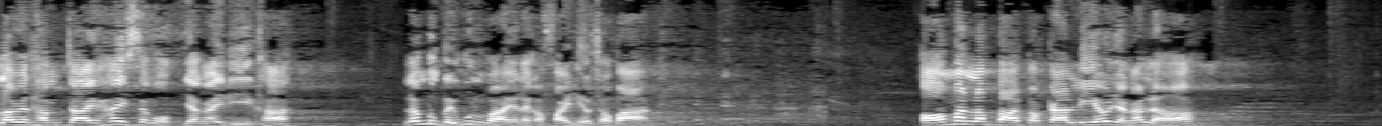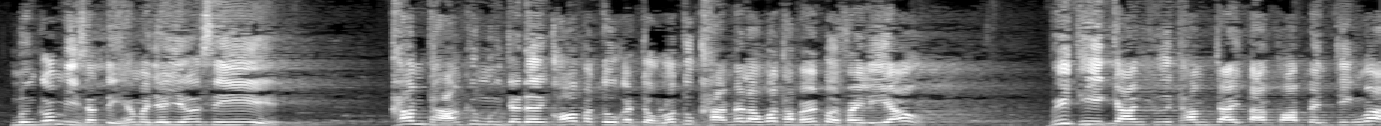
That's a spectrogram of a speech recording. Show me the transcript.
เราจะทำใจให้สงบยังไงดีคะ แล้วมึงไปวุ่นวายอะไรกับไฟเลี้ยวชาวบ้าน อ๋อ มันลำบากต่อการเลี้ยวอย่างนั้นเหรอ มึงก็มีสติให้มันเยอะๆสิคำถามคือมึงจะเดินเคาะประตูกระจกรถทุกคันไหมล่ะว่าทำไมไม่เปิดไฟเลี้ยว วิธีการคือทำใจตามความเป็นจริงว่า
